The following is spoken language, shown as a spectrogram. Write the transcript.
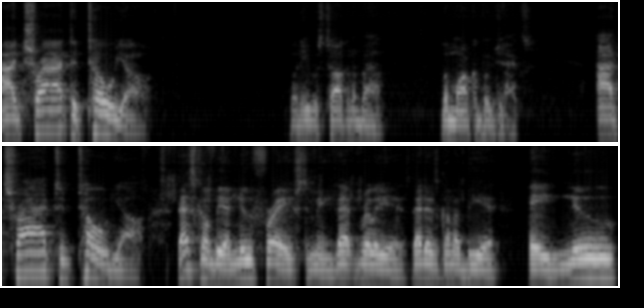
I tried to tell y'all when he was talking about Lamarcable Jackson. I tried to told y'all. That's going to be a new phrase to me. That really is. That is going to be a, a new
